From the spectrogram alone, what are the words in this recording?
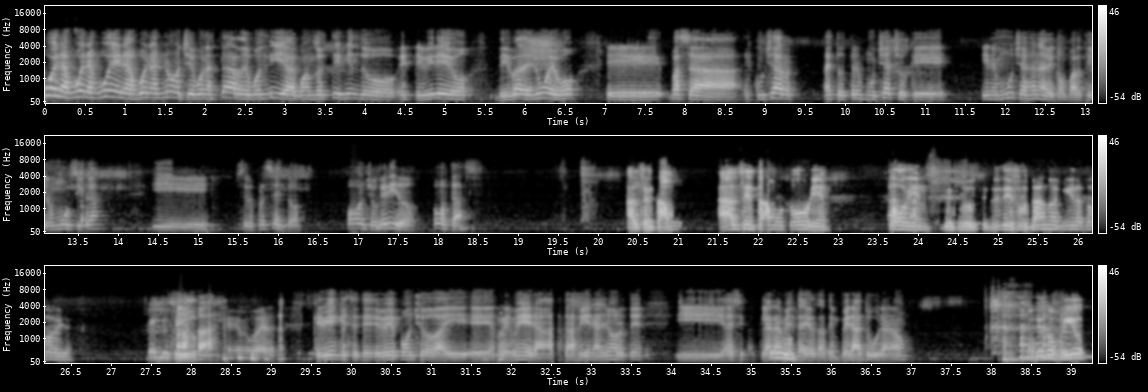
buenas, buenas, buenas, buenas noches, buenas tardes, buen día. Cuando estés viendo este video de Va de nuevo, eh, vas a escuchar a estos tres muchachos que tienen muchas ganas de compartir música y se los presento. Poncho, querido, ¿cómo estás? Al centavo, al centavo, todo bien, todo bien, disfrutando aquí era todavía. Bendecido. Qué bueno. Qué bien que se te ve, Poncho, ahí eh, en remera, estás bien al norte y claramente hay otra temperatura, ¿no? Haciendo frío.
